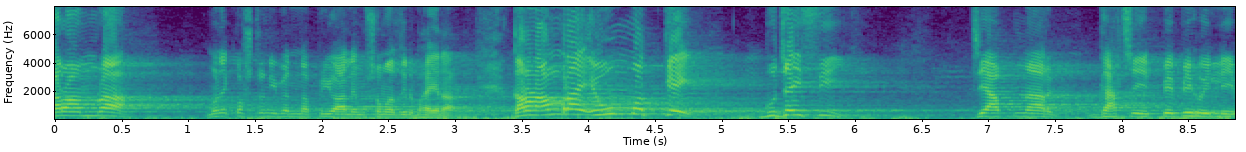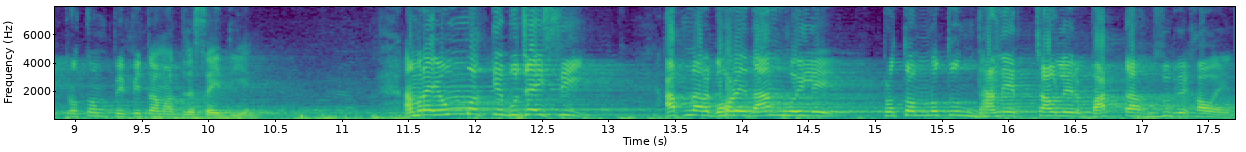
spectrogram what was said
কারণ আমরা, মনে কষ্ট নিবেন না প্রিয় আলেম সমাজের ভাইরা কারণ আমরা এই উম্মতকে বুঝাইছি যে আপনার গাছে পেঁপে হইলে প্রথম পেঁপেটা মাদ্রাসায় দিয়ে। আমরা এই উম্মতকে বুঝাইছি আপনার ঘরে ধান হইলে প্রথম নতুন ধানের চাউলের বাটটা হুজুরে খাওয়াইন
